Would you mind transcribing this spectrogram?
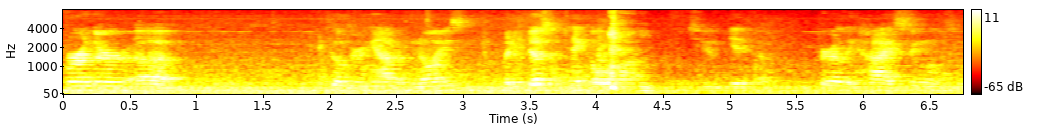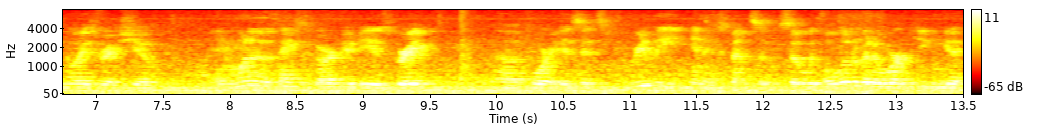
further filtering out of noise, but it doesn't take a lot to get a fairly high signal to noise ratio. And one of the things that GuardDuty is great uh, for is it's really inexpensive. So with a little bit of work, you can get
